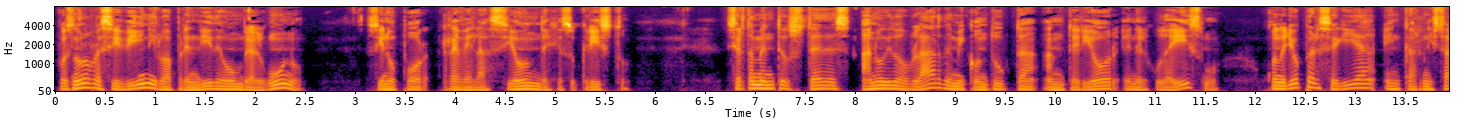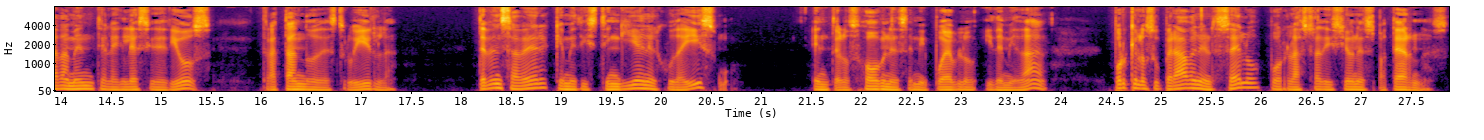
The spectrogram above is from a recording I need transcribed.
pues no lo recibí ni lo aprendí de hombre alguno, sino por revelación de Jesucristo. Ciertamente ustedes han oído hablar de mi conducta anterior en el judaísmo, cuando yo perseguía encarnizadamente a la iglesia de Dios, tratando de destruirla. Deben saber que me distinguía en el judaísmo, entre los jóvenes de mi pueblo y de mi edad, porque lo superaba en el celo por las tradiciones paternas.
